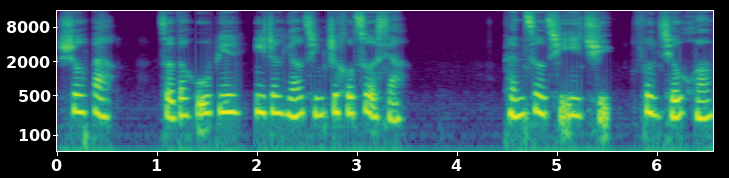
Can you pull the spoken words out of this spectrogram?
说罢，走到湖边一张瑶琴之后坐下，弹奏起一曲《凤求凰》，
